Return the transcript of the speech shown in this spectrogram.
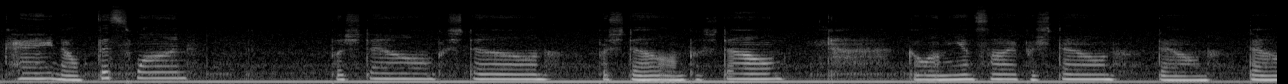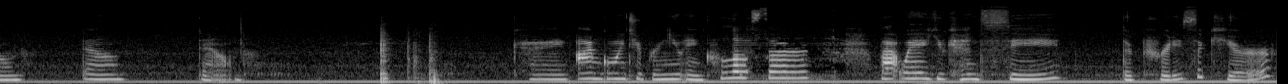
Okay, now this one. Push down, push down, push down, push down. Go on the inside, push down, down, down, down, down. Okay, I'm going to bring you in closer. That way you can see they're pretty secure.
